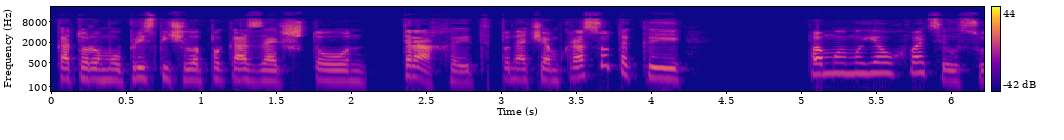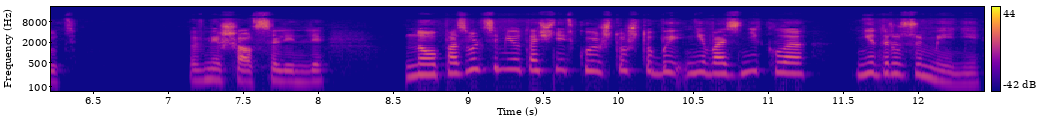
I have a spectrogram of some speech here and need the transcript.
которому приспичило показать, что он трахает по ночам красоток и... По-моему, я ухватил суть, — вмешался Линли. Но позвольте мне уточнить кое-что, чтобы не возникло недоразумений.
